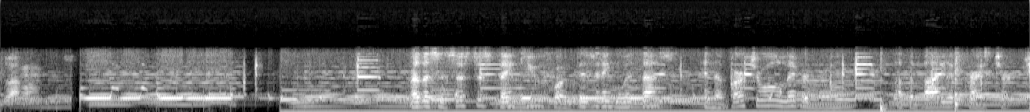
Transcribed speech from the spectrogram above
Shalom. Brothers and sisters, thank you for visiting with us in the virtual living room of the Body of Christ Church.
